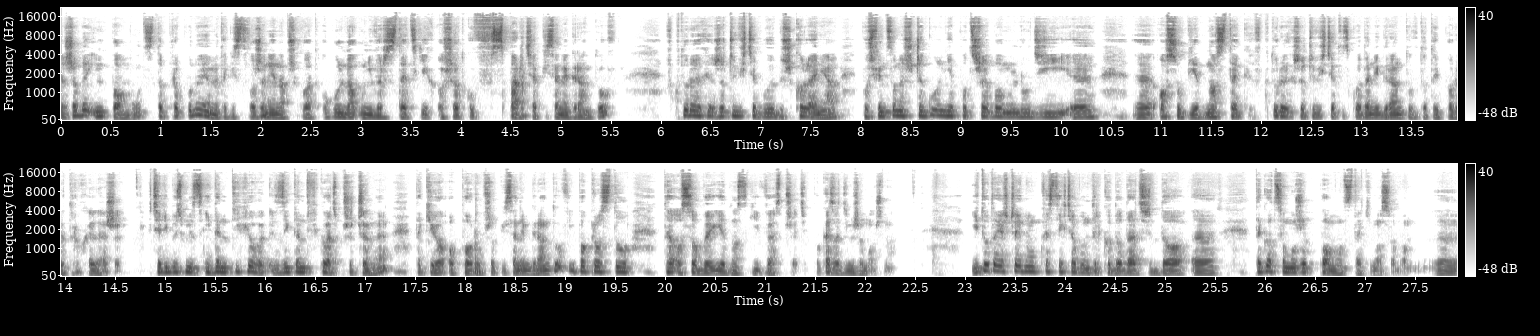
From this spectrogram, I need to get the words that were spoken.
żeby im pomóc, to proponujemy takie stworzenie na przykład ogólnouniwersyteckich ośrodków wsparcia pisania grantów, w których rzeczywiście byłyby szkolenia poświęcone szczególnie potrzebom ludzi, e, e, osób, jednostek, w których rzeczywiście to składanie grantów do tej pory trochę leży. Chcielibyśmy zidentyfikować, zidentyfikować przyczynę takiego oporu przed pisaniem grantów i po prostu te osoby, jednostki wesprzeć, pokazać im, że można. I tutaj jeszcze jedną kwestię chciałbym tylko dodać do e, tego, co może pomóc takim osobom. E,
